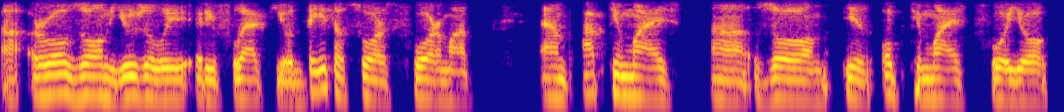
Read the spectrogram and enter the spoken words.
uh, raw zone usually reflect your data source format and optimized uh, zone is optimized for your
